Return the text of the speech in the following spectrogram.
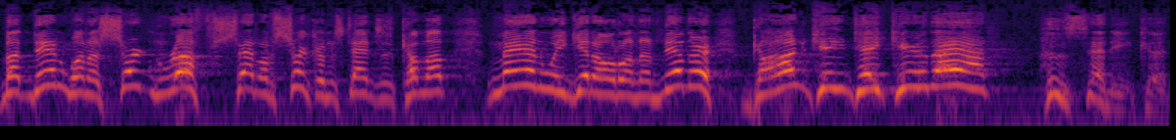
But then when a certain rough set of circumstances come up, man, we get out on another. God can't take care of that. Who said he couldn't?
